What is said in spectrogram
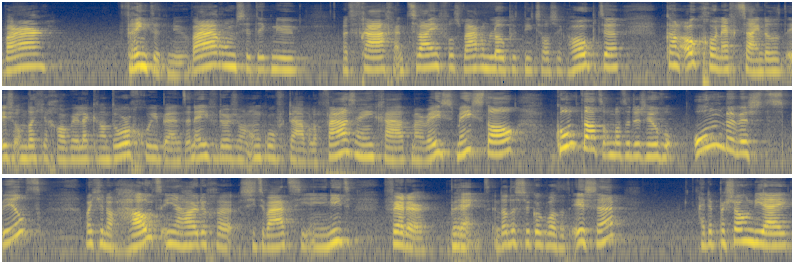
Waar wringt het nu? Waarom zit ik nu met vragen en twijfels? Waarom loopt het niet zoals ik hoopte? kan ook gewoon echt zijn dat het is omdat je gewoon weer lekker aan het doorgroeien bent en even door zo'n oncomfortabele fase heen gaat. Maar meestal komt dat omdat er dus heel veel onbewust speelt, wat je nog houdt in je huidige situatie en je niet verder brengt. En dat is natuurlijk ook wat het is, hè. De persoon die jij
